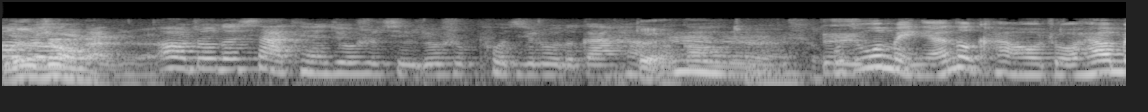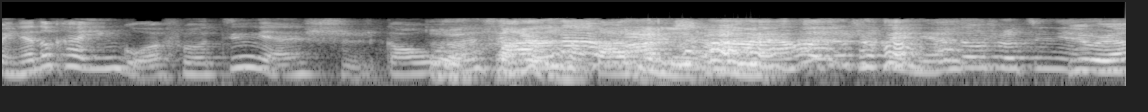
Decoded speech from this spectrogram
我有这种感觉。澳洲的夏天就是其实就是破纪录的干旱和高温。我觉得我每年都看澳洲，还有每年都看英国，说今年是高温。巴黎巴黎巴黎。然后就是每年都说今年。有人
